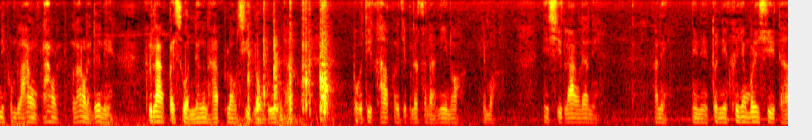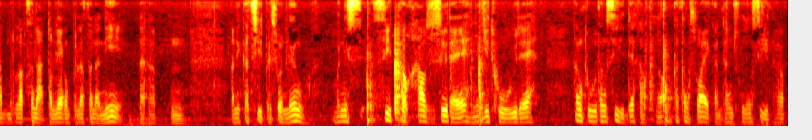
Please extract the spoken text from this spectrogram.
นี่ผมล้างล้างล้างอะไรด้วยนี่ คือล้างไปส่วนหนึ่งนะครับ ลองฉีดลองดูนะครับ ปกติครับมันจะเป็นลักษณะนี้เนาะเห็นบ่นี่ฉีดล้างแล้วนี่ อันนี้นี่นี่ตัวนี้คือยังไม่ได้ฉีดนะครับ ลักษณะตอนแรกมันเป็นลักษณะนี้นะครับอืมอันนี้ก็ฉีดไปส่วนหนึ่งวันนี้ฉีดข้าวๆซื้อได้ยังจีถูอยู่เด้ ทั้งถูทั้งสีดได้ครับเนาะก็ต้องซอยกันทั้งถูทั้งสีดนะครับ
